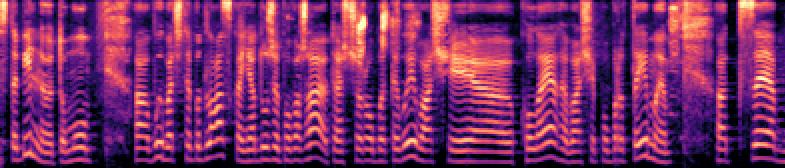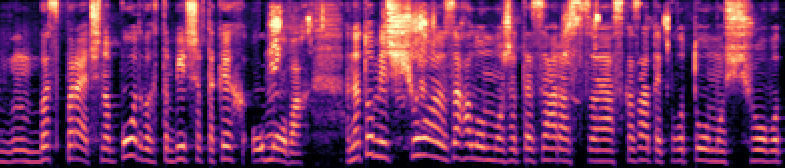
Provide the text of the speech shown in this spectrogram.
стабільною. Тому вибачте, будь ласка, я дуже поважаю те, що робите ви, ваші е, колеги, ваші побратими. Це безперечно подвиг, тим більше в таких умовах. Натомість, що загалом можете зараз е, сказати по тому, що от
